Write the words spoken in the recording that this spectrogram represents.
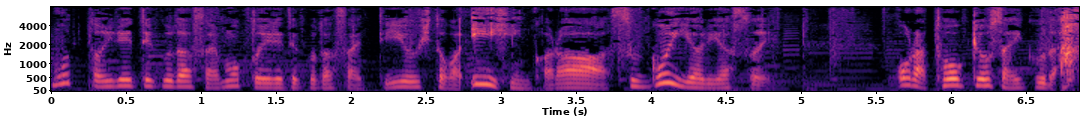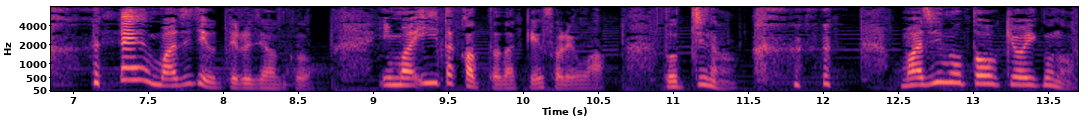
もっと入れてください、もっと入れてくださいっていう人がいいひんから、すごいやりやすい。ほら、東京さ行くだ。マジで言ってるじゃんくん。今言いたかっただけそれは。どっちなん？マジの東京行くの？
